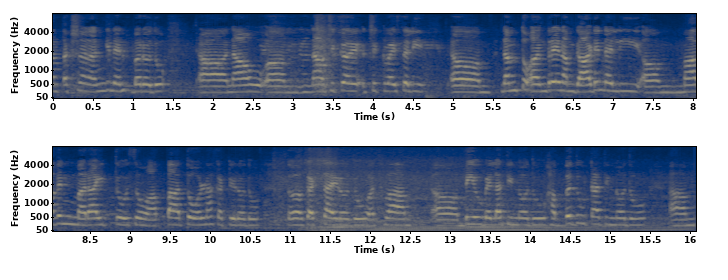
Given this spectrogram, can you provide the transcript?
ಅಂದ ತಕ್ಷಣ ನನ್ಗೆ ನೆನಪು ಬರೋದು. ಆ, ನಾವು ನಾವು ಚಿಕ್ಕ ಚಿಕ್ಕ ವಯಸ್ಸಲ್ಲಿ ಆಮ್, ನಮ್ ತೋ ಅಂದ್ರೆ ನಮ್ ಗಾರ್ಡನ್ ಅಲ್ಲಿ ಮಾವಿನ ಮರ ಇತ್ತು. ಸೊ ಅಪ್ಪ ತೋರಣ ಕಟ್ಟಿರೋದು ಕಟ್ತಾ ಇರೋದು ಅಥವಾ ಬೇವು ಬೆಲ್ಲ ತಿನ್ನೋದು ಹಬ್ಬದ ಊಟ ತಿನ್ನೋದು ಆಮ್,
